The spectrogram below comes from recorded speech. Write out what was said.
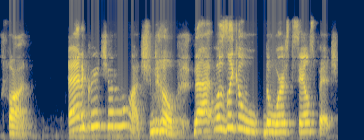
fun and a great show to watch. No, that was like a, the worst sales pitch.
